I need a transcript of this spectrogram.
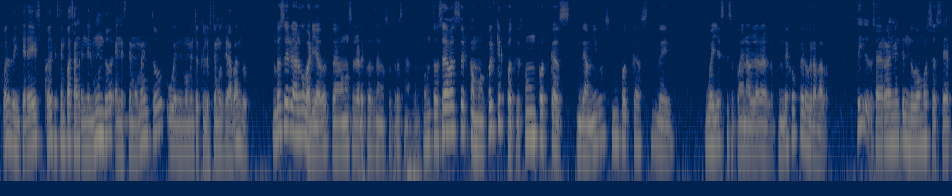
cosas de interés y cosas que estén pasando en el mundo en este momento o en el momento que lo estemos grabando. Va a ser algo variado, todavía vamos a hablar de cosas de nosotros en algún punto. O sea, va a ser como cualquier podcast, como un podcast de amigos, un podcast de güeyes que se pueden hablar a lo pendejo, pero grabado. Sí, o sea, realmente no vamos a ser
